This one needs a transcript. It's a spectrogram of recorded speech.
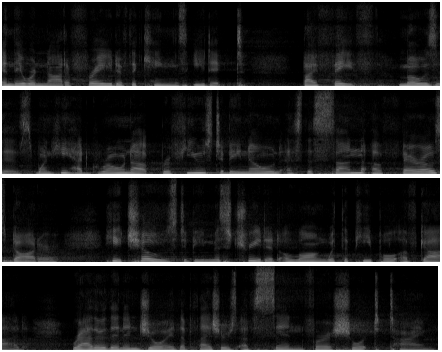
and they were not afraid of the king's edict. By faith, Moses, when he had grown up, refused to be known as the son of Pharaoh's daughter. He chose to be mistreated along with the people of God, rather than enjoy the pleasures of sin for a short time.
